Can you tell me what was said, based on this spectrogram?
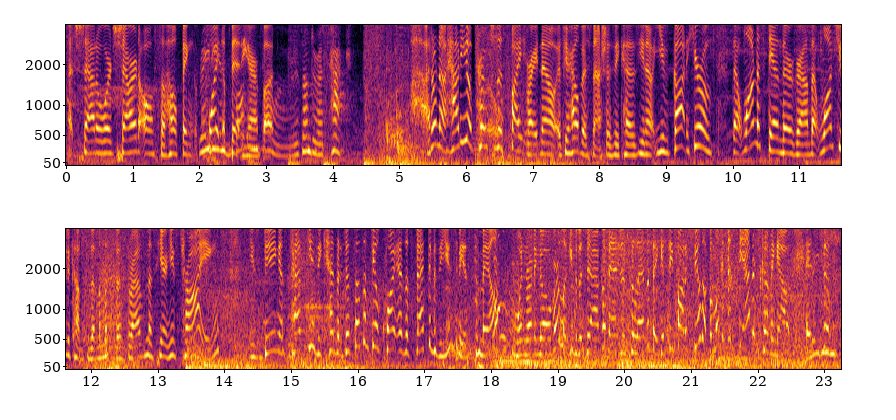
That Shadow Word Shard also helping quite a bit here, but tower is under attack. I don't know. How do you approach this fight right now if you're Hellbear Smashers? Because, you know, you've got heroes that want to stand their ground, that want you to come to them. And look at this, Rasmus here. He's trying. He's being as pesky as he can, but it just doesn't feel quite as effective as it used to be. As Sumail, when running over, looking for the Shackle, manages to land it. They get the Aphotic Shield up, but look at this damage coming out. It's just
